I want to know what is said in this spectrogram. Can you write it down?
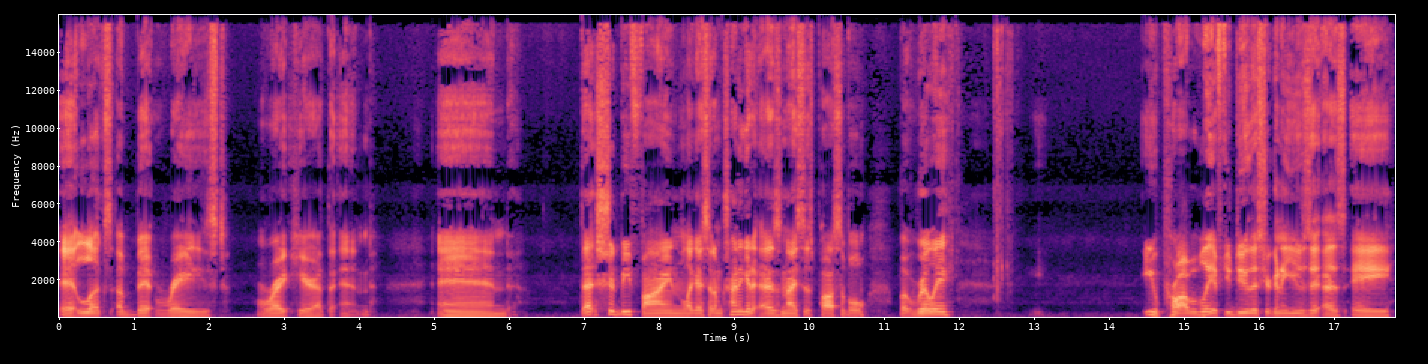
it looks a bit raised right here at the end. And that should be fine. Like I said, I'm trying to get it as nice as possible, but really, you probably, if you do this, you're going to use it as a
